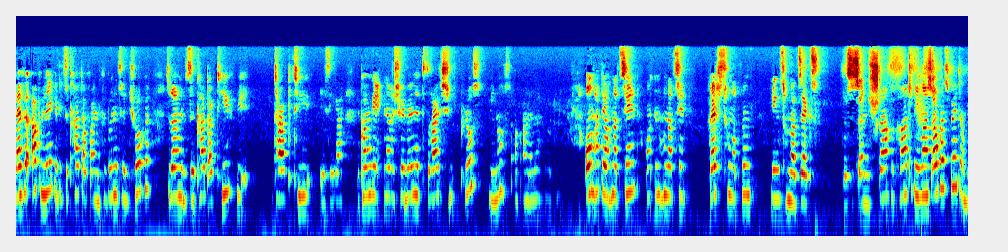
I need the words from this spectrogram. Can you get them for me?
Level Up lege diese Karte auf einen verbündeten Schurke, solange diese Karte aktiv wie aktiv ist egal. Bekommen gegnerisch verbündet 30 plus minus auf alle Level. Oben hat er 110, unten 110, rechts 105, links 106. Das ist eine starke Karte, die mache ich auch als Bild und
